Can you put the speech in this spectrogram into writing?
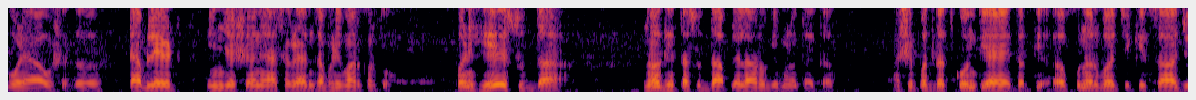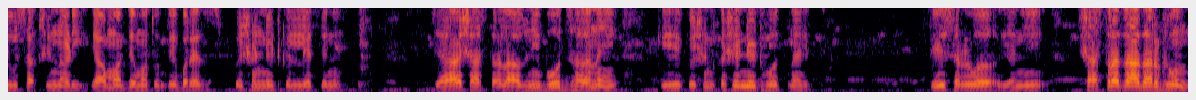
गोळ्या औषधं टॅबलेट इंजेक्शन या सगळ्यांचा भडीमार करतो. पण हे सुद्धा न घेतासुद्धा आपल्याला आरोग्य मिळवता येतं. अशी पद्धत कोणती आहे? तर ती अपुनर्भ चिकित्सा जीवसाक्षी नाडी या माध्यमातून ते बरेच पेशंट नीट केलेले आहेत त्यांनी. ज्या शास्त्राला अजूनही बोध झाला नाही की हे पेशंट कसे नीट होत नाहीत ते सर्व यांनी शास्त्राचा आधार घेऊन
